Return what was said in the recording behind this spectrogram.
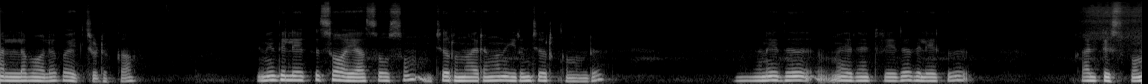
നല്ലപോലെ കുഴച്ചെടുക്കാം. ഇനി ഇതിലേക്ക് സോയാ സോസും ചെറുനാരങ്ങ നീരും ചേർക്കുന്നുണ്ട്. അങ്ങനെ ഇത് മാരിനേറ്റ് ചെയ്ത് അതിലേക്ക് കാൽ ടീസ്പൂൺ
